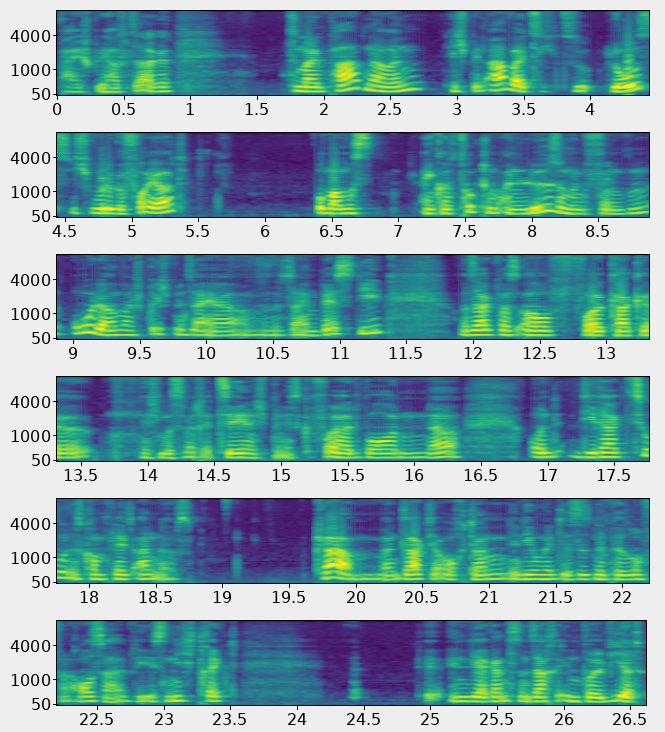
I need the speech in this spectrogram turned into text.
beispielhaft sage, zu meinem Partnerin, ich bin arbeitslos, ich wurde gefeuert und man muss ein Konstruktum an Lösungen finden oder man spricht mit, seiner, mit seinem Bestie und sagt, pass auf, voll Kacke, ich muss was erzählen, ich bin jetzt gefeuert worden. Ne? Und die Reaktion ist komplett anders. Klar, man sagt ja auch dann in dem Moment, es ist eine Person von außerhalb, die ist nicht direkt in der ganzen Sache involviert.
